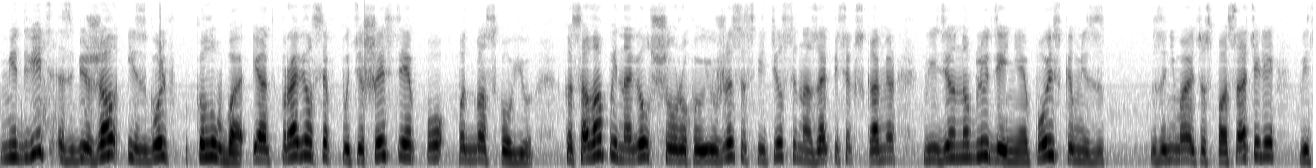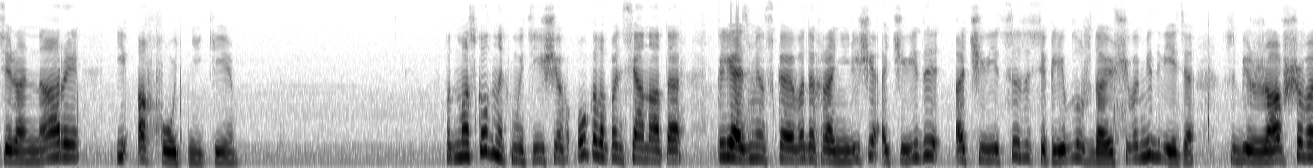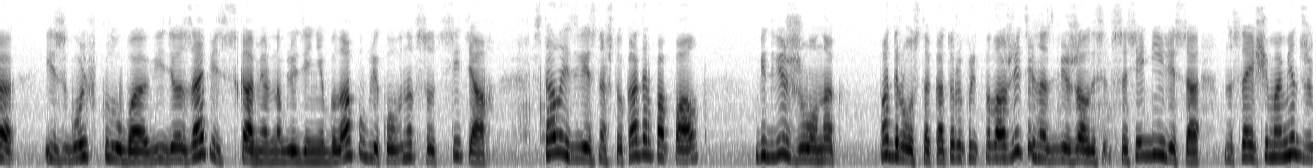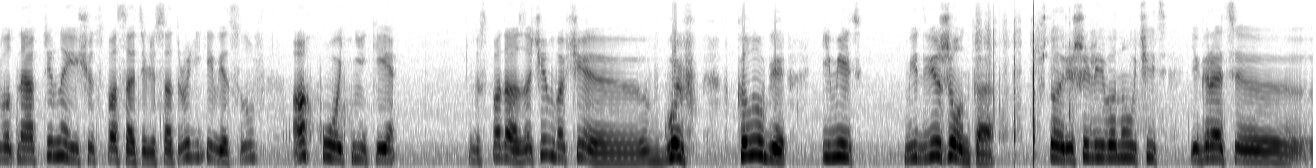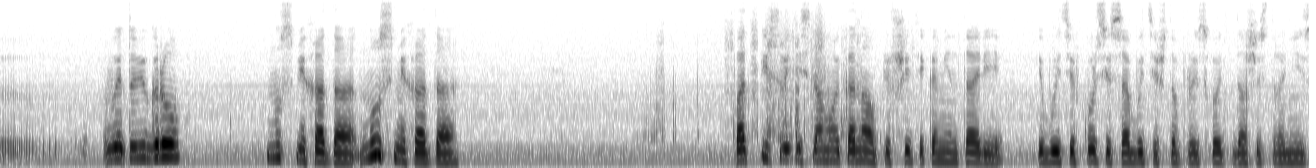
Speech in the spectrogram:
Медведь сбежал из гольф-клуба и отправился в путешествие по Подмосковью. Косолапый навел шороху и уже засветился на записях с камер видеонаблюдения. Поисками занимаются спасатели, ветеринары и охотники. В подмосковных мытищах около пансионата Клязьминское водохранилище очевиды, очевидцы засекли блуждающего медведя, сбежавшего из гольф-клуба. Видеозапись с камер наблюдения была опубликована в соцсетях. Стало известно, что кадр попал медвежонок, подросток, который предположительно сбежал в соседние леса. В настоящий момент животное активно ищут спасатели, сотрудники ветслужб, охотники. Господа, зачем вообще э, в гольф-клубе иметь медвежонка? Что, решили его научить играть э, в эту игру? Ну, смехота, ну, смехота. Подписывайтесь на мой канал, пишите комментарии и будете в курсе событий, что происходит в нашей стране.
